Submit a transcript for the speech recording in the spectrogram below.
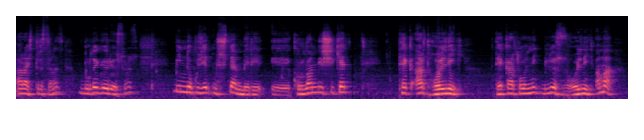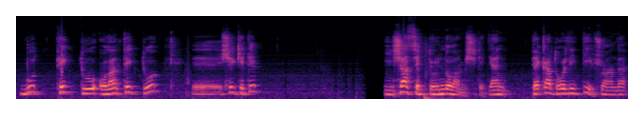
araştırırsanız burada görüyorsunuz. 1973'ten beri e, kurulan bir şirket. Tekart Holding. Tekart Holding biliyorsunuz holding ama bu Tekto olan Tekto e, şirketi inşaat sektöründe olan bir şirket. Yani Tekart Holding değil şu anda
